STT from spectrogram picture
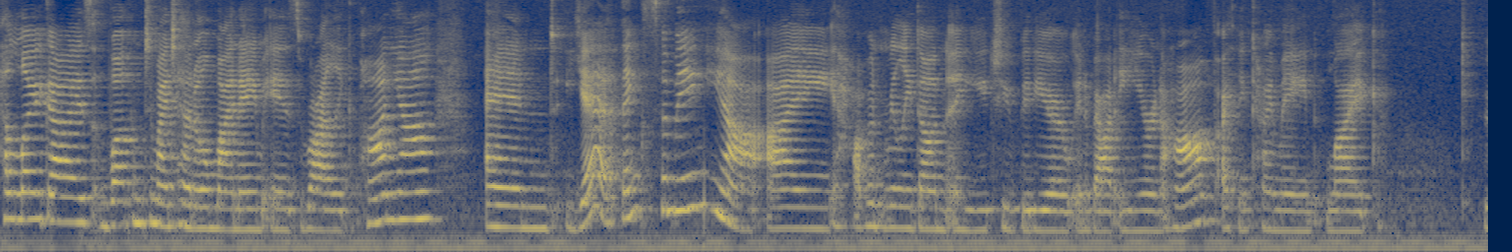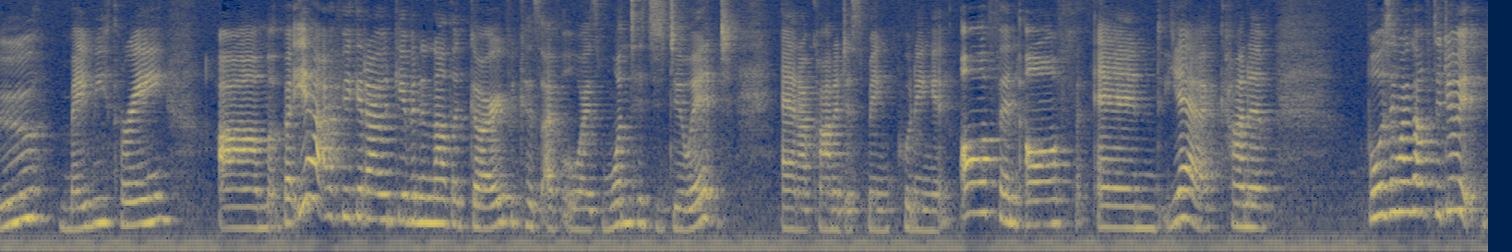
Hello guys, welcome to my channel. My name is Rhylee Kopania and yeah, thanks for being here. I haven't really done a YouTube video in about a year and a half. I think I made like two, maybe three. Um, but yeah, I figured I would give it another go because I've always wanted to do it and I've kind of just been putting it off and off and yeah, kind of forcing myself to do it.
